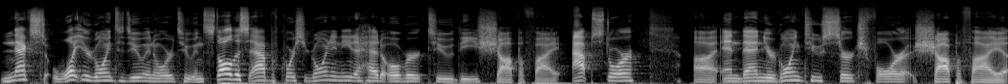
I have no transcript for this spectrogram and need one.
Next, what you're going to do in order to install this app, of course, you're going to need to head over to the Shopify App Store. Uh, and then you're going to search for Shopify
